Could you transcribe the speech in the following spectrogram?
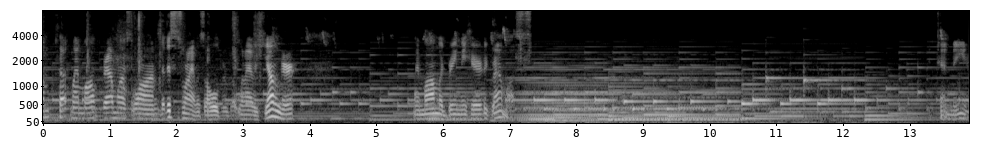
Come cut my mom grandma's lawn but this is when i was older but when i was younger my mom would bring me here to grandma's. Ten me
